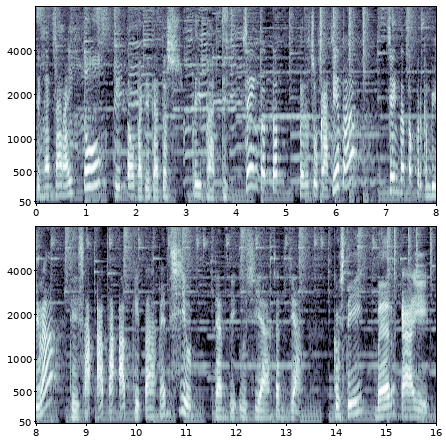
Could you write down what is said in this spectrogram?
dengan cara itu kita badhe dados pribadi. Sing tetap bersuka cita sing tetap bergembira di saat-saat kita pensiun dan di usia senja. Gusti berkahi.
